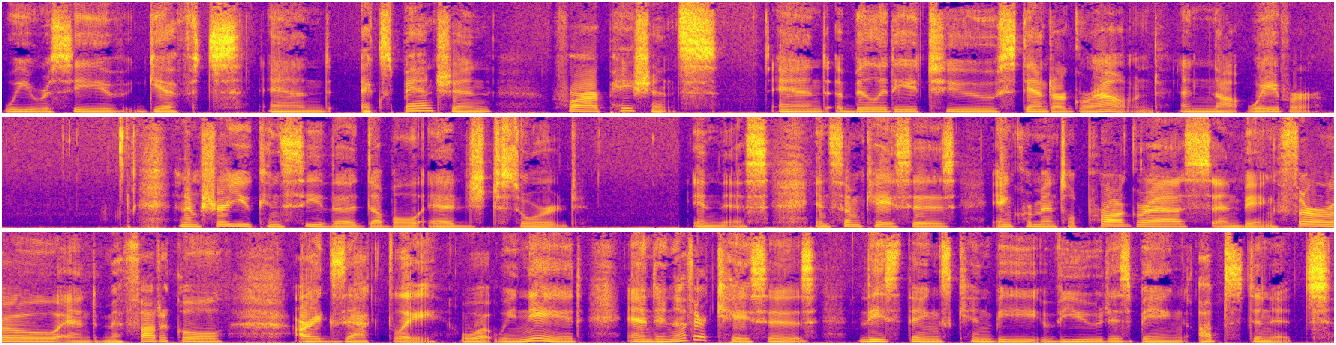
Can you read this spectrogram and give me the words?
we receive gifts and expansion for our patience and ability to stand our ground and not waver. And I'm sure you can see the double edged sword in this. In some cases, incremental progress and being thorough and methodical are exactly what we need. And in other cases, these things can be viewed as being obstinate,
